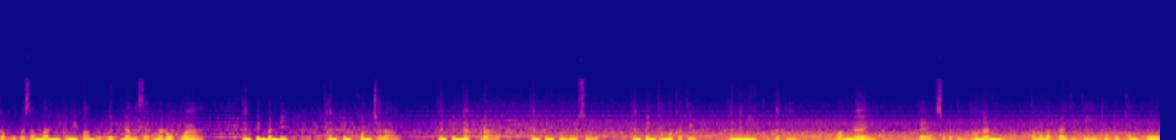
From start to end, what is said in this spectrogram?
กับอุปสัมบันผู้มีความประพฤติดังสัตว์นรกว่า ท่านเป็นบัณฑิต ท่านเป็นคนฉลาด ท่านเป็นนักปราชญ์ท่านเป็นพหูสูตร ท่านเป็นธรรมกถึก ท่านไม่มีทุกขติ หวังได้ แต่สุคติเท่านั้น ต้องอบัติปาจิตตีทุกๆคำพูด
